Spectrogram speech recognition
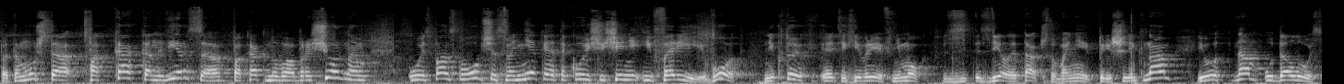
потому что пока пока конверса, пока к новообращенным, у испанского общества некое такое ощущение эйфории. Вот, никто их, этих евреев не мог сделать так, чтобы они перешли к нам, и вот нам удалось.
